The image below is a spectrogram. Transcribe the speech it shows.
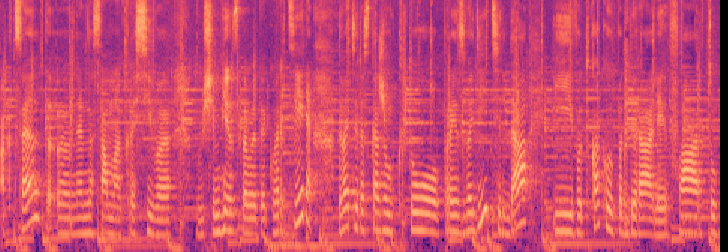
акцент, э, наверное, самое красивое вообще место в этой квартире. Давайте расскажем, кто производитель, да, и вот как вы подбирали фартук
